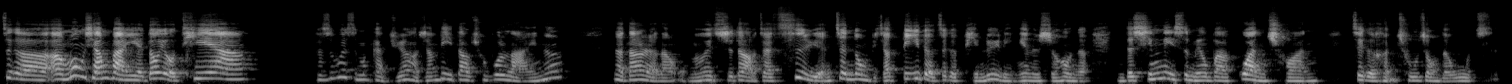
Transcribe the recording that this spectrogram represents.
这个呃梦想版也都有贴啊。可是为什么感觉好像力道出不来呢？那当然了，我们会知道，在次元振动比较低的这个频率里面的时候呢，你的心力是没有办法贯穿这个很出众的物质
